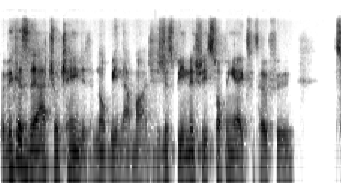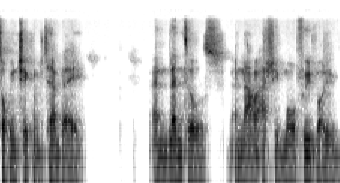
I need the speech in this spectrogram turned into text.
But because the actual changes have not been that much, it's just been literally swapping eggs for tofu, swapping chicken for tempeh and lentils, and now actually more food volume.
